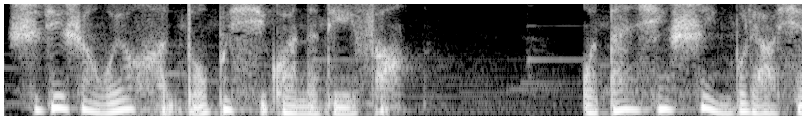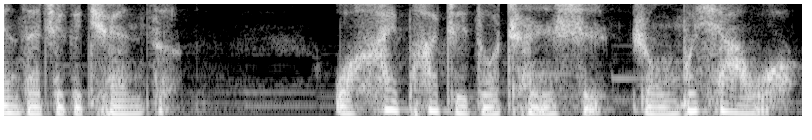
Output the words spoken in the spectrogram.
实际上，我有很多不习惯的地方，我担心适应不了现在这个圈子，我害怕这座城市容不下我，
